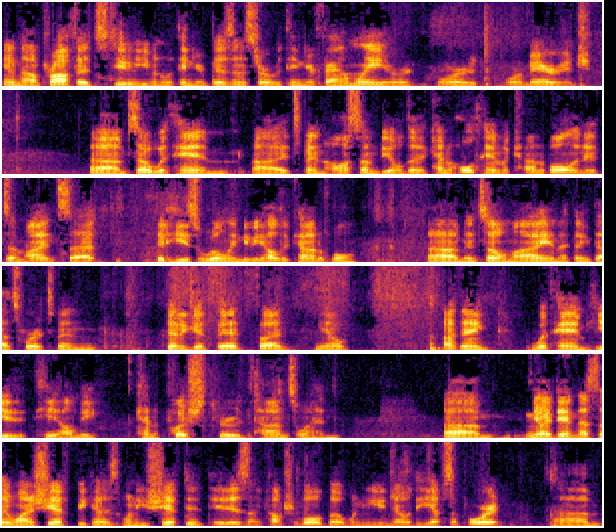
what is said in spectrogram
you know nonprofits to even within your business or within your family or or or marriage. Um, so with him, uh, it's been awesome to be able to kind of hold him accountable, and it's a mindset that he's willing to be held accountable, um, and so am I. And I think that's where it's been been a good fit. But you know, I think with him, he he helped me kind of push through the times when um, you know I didn't necessarily want to shift because when you shift, it, it is uncomfortable. But when you know that you have support, um,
